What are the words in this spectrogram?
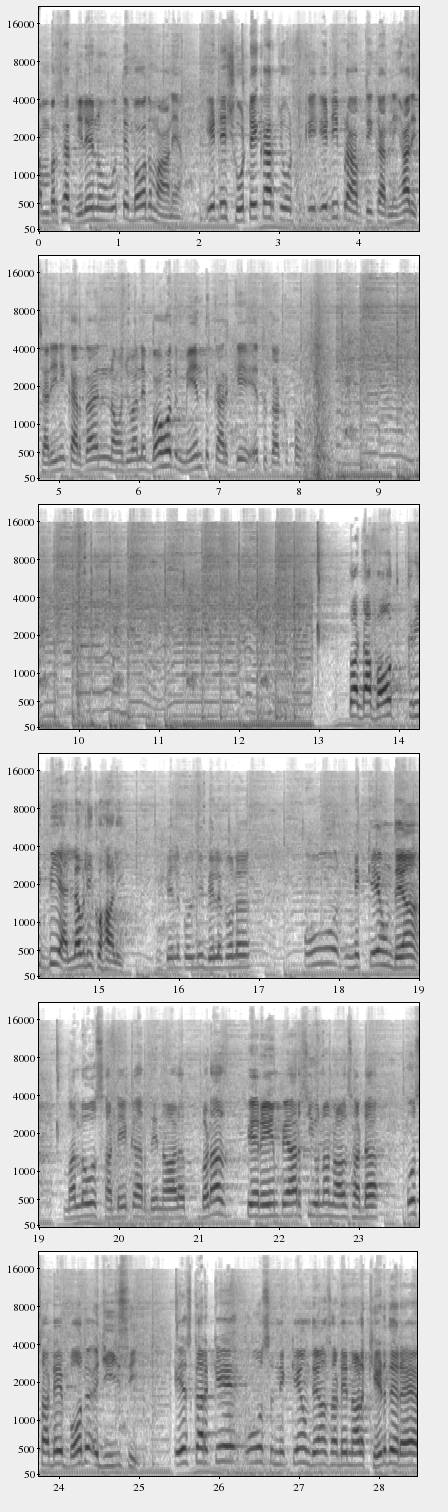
ਅੰਮ੍ਰਿਤਸਰ ਜ਼ਿਲ੍ਹੇ ਨੂੰ ਉਹ ਤੇ ਬਹੁਤ ਮਾਣ ਆ। ਏਡੇ ਛੋਟੇ ਘਰ 'ਚ ਉੱਠ ਕੇ ਏਡੀ ਪ੍ਰਾਪਤੀ ਕਰਨੀ ਹਾਰੀ ਸਾਰੀ ਨਹੀਂ ਕਰਦਾ। ਇਹ ਨੌਜਵਾਨ ਨੇ ਬਹੁਤ ਮਿਹਨਤ ਕਰਕੇ ਇੱਥੇ ਤੱਕ ਪਹੁੰਚਿਆ ਤੁਹਾਡਾ ਬਹੁਤ ਕਰੀਬੀ ਹੈ ਲਵਲੀ ਕੋਹਾਲੀ। ਬਿਲਕੁਲ ਜੀ ਬਿਲਕੁਲ। ਉਹ ਨਿੱਕੇ ਹੁੰਦਿਆਂ ਮੰਨ ਲਓ ਸਾਡੇ ਘਰ ਦੇ ਨਾਲ ਬੜਾ ਪ੍ਰੇਮ ਪਿਆਰ ਸੀ ਉਹਨਾਂ ਨਾਲ ਸਾਡਾ ਉਹ ਸਾਡੇ ਬਹੁਤ ਅਜੀਜ਼ ਸੀ। ਇਸ ਕਰਕੇ ਉਸ ਨਿੱਕੇ ਹੁੰਦਿਆਂ ਸਾਡੇ ਨਾਲ ਖੇਡਦੇ ਰਹੇ,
